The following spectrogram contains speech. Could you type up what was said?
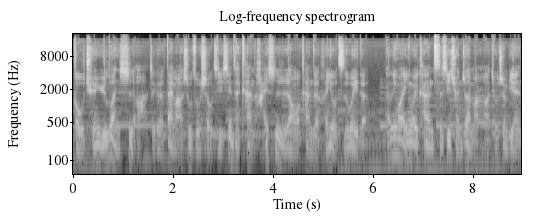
苟全于乱世啊？这个代码书族手记，现在看还是让我看得很有滋味的。那另外因为看《慈禧全传》嘛，啊，就顺便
